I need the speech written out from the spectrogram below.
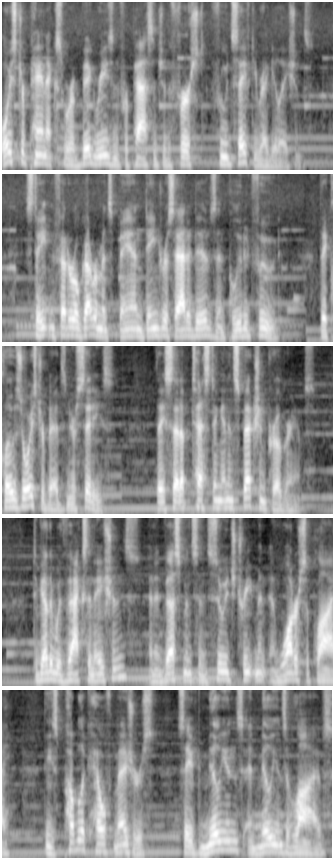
Oyster panics were a big reason for passage of the first food safety regulations. State and federal governments banned dangerous additives and polluted food. They closed oyster beds near cities. They set up testing and inspection programs. Together with vaccinations and investments in sewage treatment and water supply, these public health measures saved millions and millions of lives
